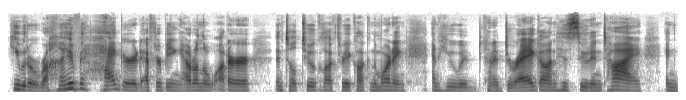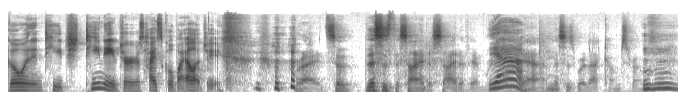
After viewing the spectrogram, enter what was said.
He would arrive haggard after being out on the water until two o'clock, three o'clock in the morning, and he would kind of drag on his suit and tie and go in and teach teenagers high school biology. right. So this is the scientist side of him. really. Yeah. Yeah. And this is where that comes from. Mm-hmm.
